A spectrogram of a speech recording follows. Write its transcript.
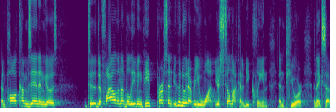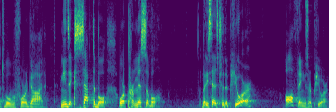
And Paul comes in and goes, to the defiled and unbelieving pe- person, you can do whatever you want. You're still not going to be clean and pure and acceptable before God. It means acceptable or permissible. But he says, to the pure, all things are pure.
